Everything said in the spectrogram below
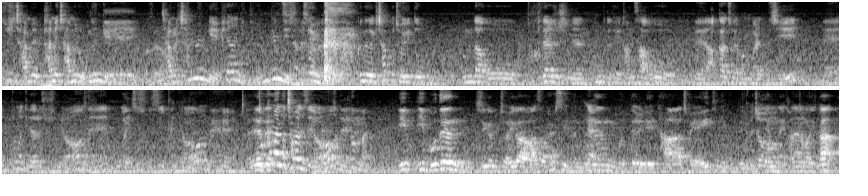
솔직히 잠을 밤에 잠을 오는 게 맞아요. 잠을 참는 게 피하는 게 되게 힘든 일이잖아요. 근데 이렇게 참고 저희 또 본다고 기다려주시는 팬분들 되게 감사하고 네 아까 저희가 방금 말했듯이 네 조금만 기다려 주시면 네 뭔가 있을 수도 있으니까요. 네 네, 조금만 더 참아주세요. 네. 조금만. 이, 이 모든 지금 저희가 와서 할 수 있는 네. 모든 것들이 다 저희 에이트니 분들이기 그죠. 때문에 가능한 거니까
